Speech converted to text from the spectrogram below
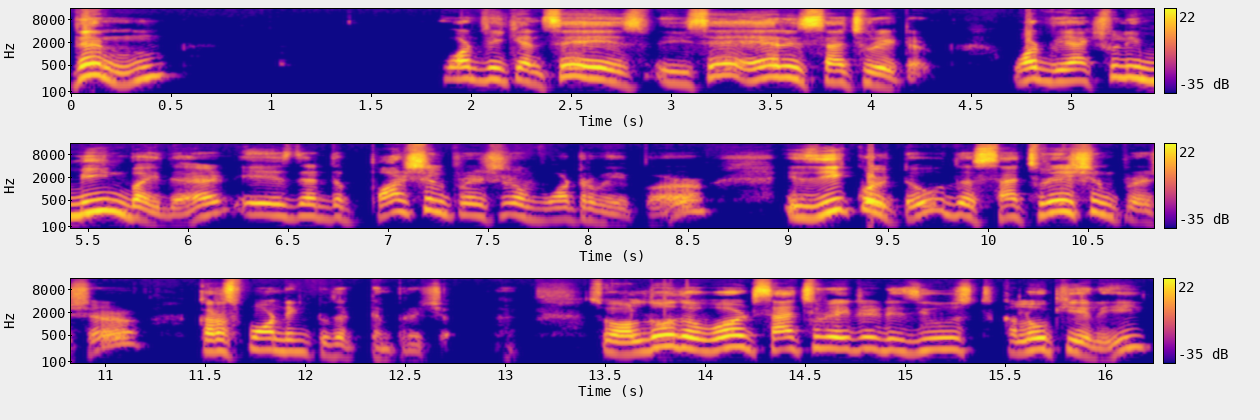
then what we can say is, we say air is saturated. What we actually mean by that is that the partial pressure of water vapor is equal to the saturation pressure corresponding to the temperature. So, although the word saturated is used colloquially,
